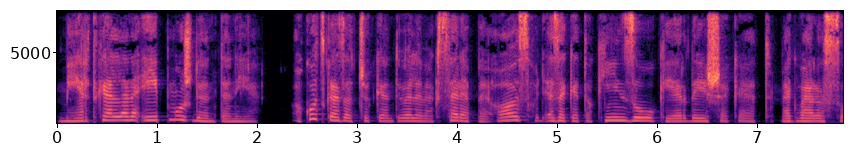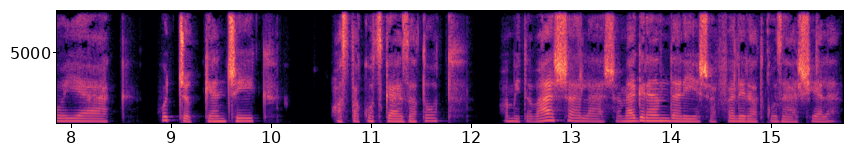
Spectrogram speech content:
Miért kellene épp most döntenie? A kockázatcsökkentő elemek szerepe az, hogy ezeket a kínzó kérdéseket megválaszolják, hogy csökkentsék azt a kockázatot, amit a vásárlás, a megrendelés, a feliratkozás jelent.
